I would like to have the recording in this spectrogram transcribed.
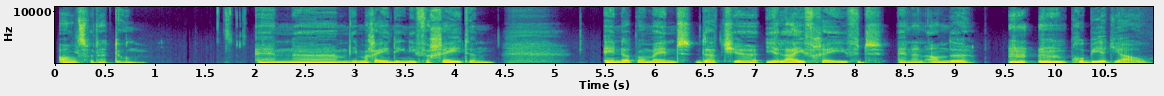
als we dat doen. En uh, je mag één ding niet vergeten. In dat moment dat je je lijf geeft en een ander probeert jou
